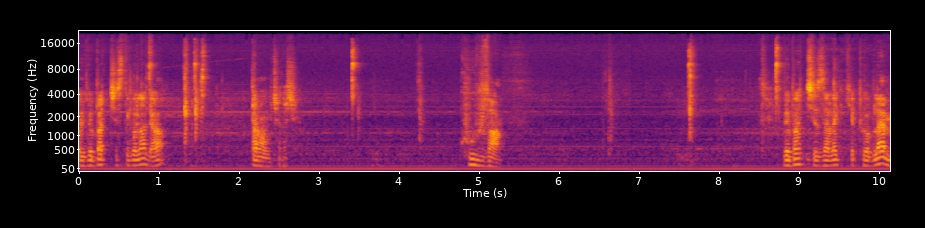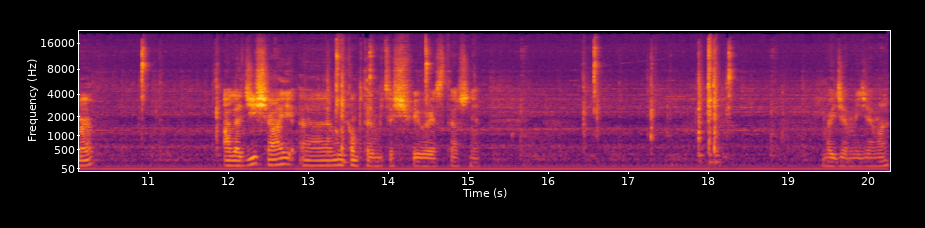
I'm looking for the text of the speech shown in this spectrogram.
Oj, wybaczcie z tego laga. Tam mam uciekać. Kurwa. Wybaczcie za lekkie problemy. Ale dzisiaj e, mój komputer mi coś świruje strasznie. Wejdziemy, idziemy.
